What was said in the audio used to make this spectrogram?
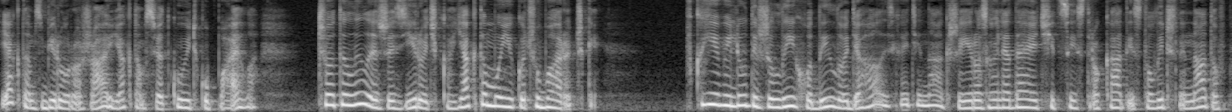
Як там збір урожаю, як там святкують купайла, чи отелилась же зірочка, як там мої кочубарочки. В Києві люди жили, ходили, одягались геть інакше і, розглядаючи цей строкатий столичний натовп,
